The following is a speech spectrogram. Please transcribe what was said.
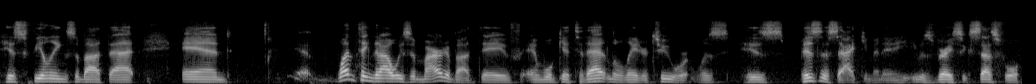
his feelings about that? And one thing that I always admired about Dave, and we'll get to that a little later too, was his business acumen, and he was very successful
